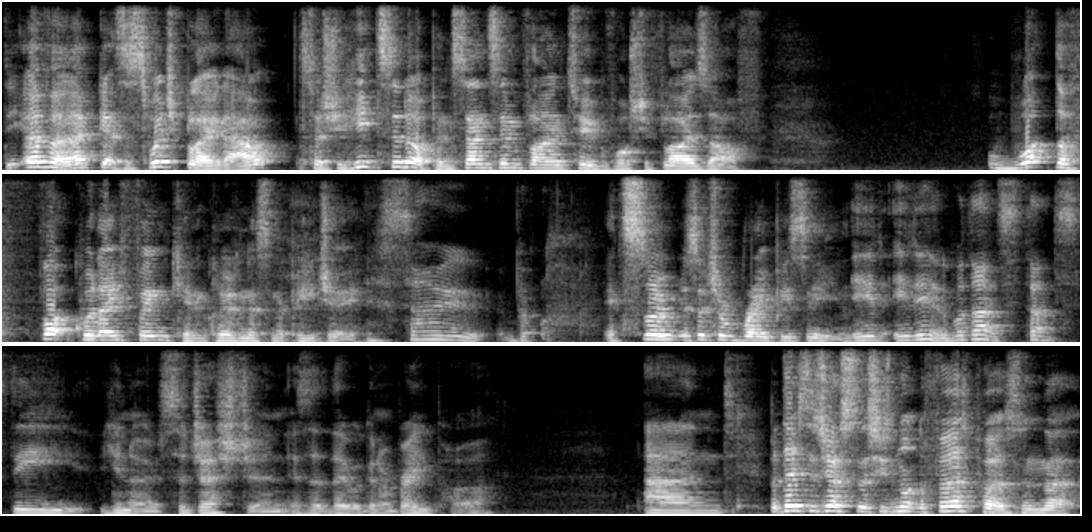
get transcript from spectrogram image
The other gets a switchblade out, so she heats it up and sends him flying too before she flies off. What the fuck were they thinking, including this in a PG? It's so, but It's so it's such a rapey scene. it, it is. Well, that's that's the you know suggestion is that they were gonna rape her, and But they suggest that she's not the first person that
